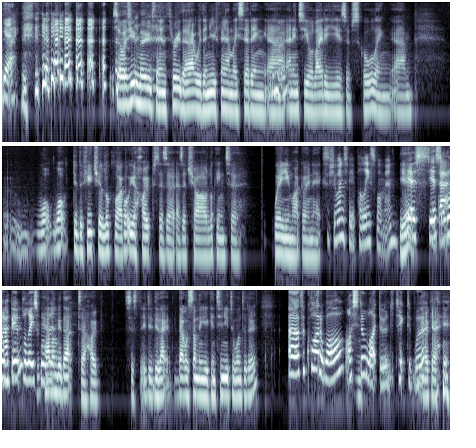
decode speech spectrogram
what yeah. So as you move then through that with a new family setting uh, Mm-hmm. and into your later years of schooling, um, what what did the future look like? What were your hopes as a as a child looking to where you might go next? She wanted to be a policewoman. Yeah. Yes, yes, I that wanted to be a happen? policewoman. How long did that uh, hope? Sister, did, did that that was something you continued to want to do? Uh, for quite a while, I still like doing detective work. Okay.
